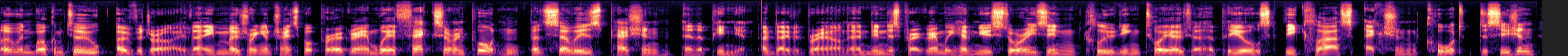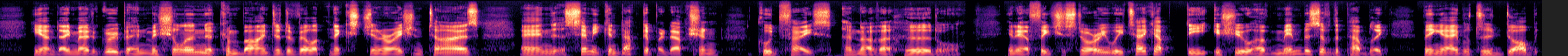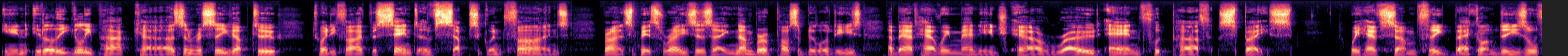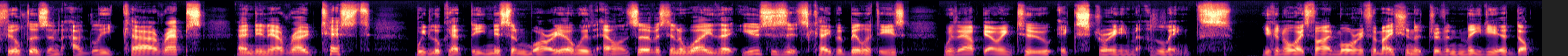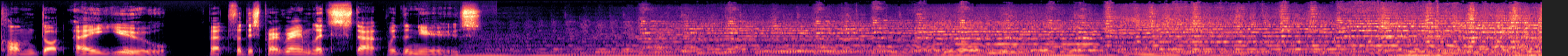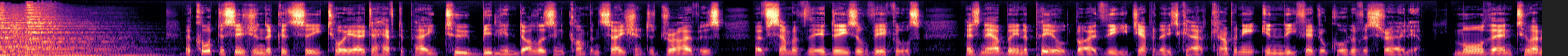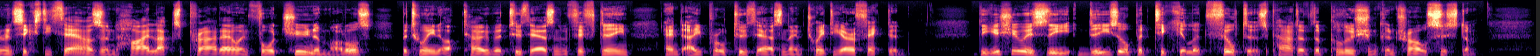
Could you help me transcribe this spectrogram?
Hello and welcome to Overdrive, a motoring and transport program where facts are important, but so is passion and opinion. I'm David Brown, and in this program we have news stories including Toyota appeals the class action court decision, Hyundai Motor Group and Michelin combined to develop next generation tyres, and semiconductor production could face another hurdle. In our feature story, we take up the issue of members of the public being able to dob in illegally parked cars and receive up to 25% of subsequent fines. Brian Smith raises a number of possibilities about how we manage our road and footpath space. We have some feedback on diesel filters and ugly car wraps, and in our road test, we look at the Nissan Warrior with Alan Zurvas in a way that uses its capabilities without going to extreme lengths. You can always find more information at drivenmedia.com.au. But for this program, let's start with the news. A court decision that could see Toyota have to pay $2 billion in compensation to drivers of some of their diesel vehicles has now been appealed by the Japanese car company in the Federal Court of Australia. More than 260,000 Hilux, Prado, and Fortuner models between October 2015 and April 2020 are affected. The issue is the diesel particulate filters part of the pollution control system.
